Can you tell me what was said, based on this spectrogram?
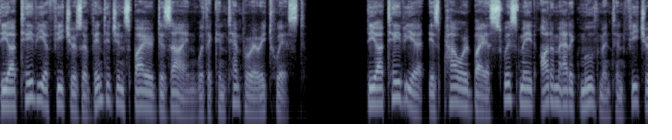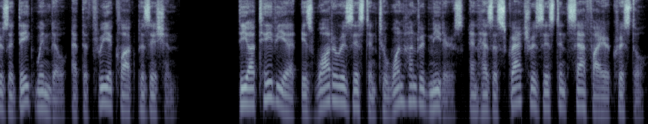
The Autavia features a vintage-inspired design with a contemporary twist. The Autavia is powered by a Swiss-made automatic movement and features a date window at the 3 o'clock position. The Autavia is water-resistant to 100 meters and has a scratch-resistant sapphire crystal.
